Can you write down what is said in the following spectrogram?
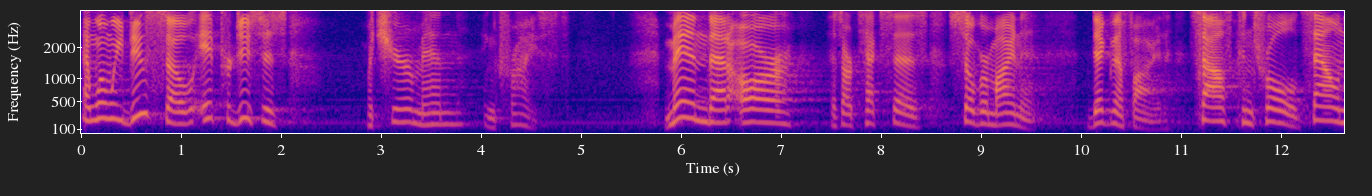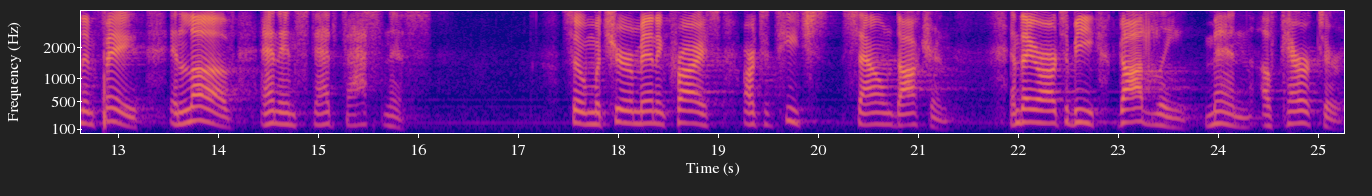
And when we do so, it produces mature men in Christ. Men that are, as our text says, sober minded, dignified, self controlled, sound in faith, in love, and in steadfastness. So, mature men in Christ are to teach sound doctrine, and they are to be godly men of character.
